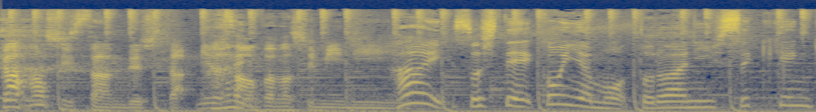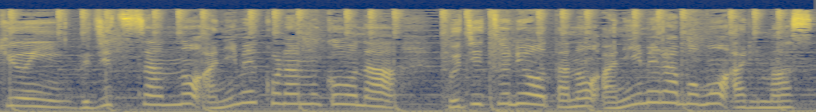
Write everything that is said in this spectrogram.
高橋さんでした。皆さんお楽しみに、はい。そして今夜もトロアニ首席研究員藤津さんのアニメコラムコーナー藤津亮太のアニメラボもあります。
